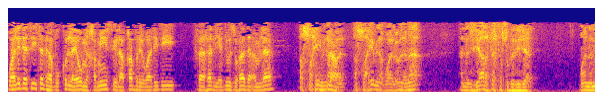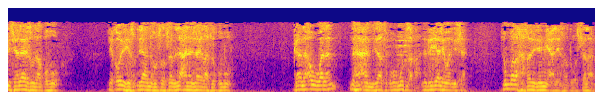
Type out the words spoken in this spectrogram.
والدتي تذهب كل يوم خميس إلى قبر والدي فهل يجوز هذا أم لا؟ الصحيح من نعم. الصحيح من أقوال العلماء أن الزيارة تختص بالرجال وأن النساء لا يزورن القبور لقوله لأنه صلى الله عليه وسلم لعن زائرات القبور. كان أولا نهى عن زيارة القبور مطلقة للرجال والنساء. ثم رخص للجميع عليه الصلاة والسلام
